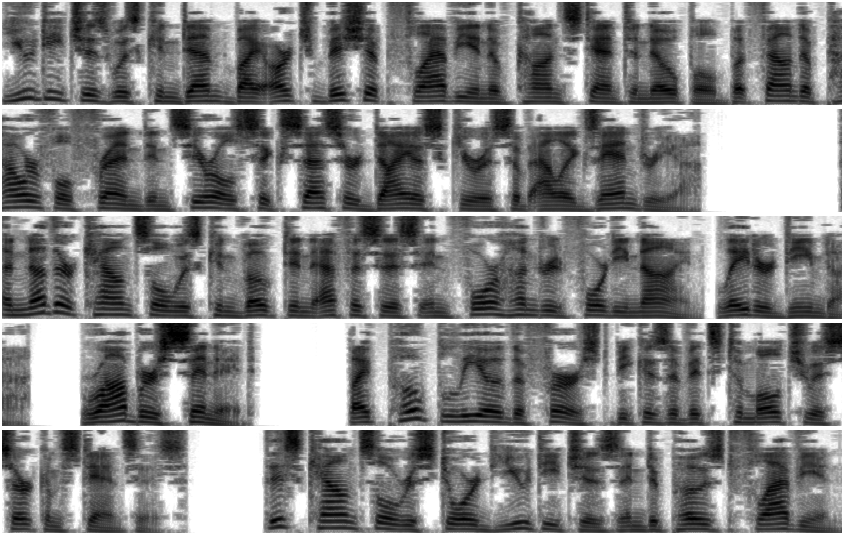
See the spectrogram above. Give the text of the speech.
Eutyches was condemned by Archbishop Flavian of Constantinople but found a powerful friend in Cyril's successor Dioscorus of Alexandria. Another council was convoked in Ephesus in 449, later deemed a «robber synod» by Pope Leo I because of its tumultuous circumstances. This council restored Eutyches and deposed Flavian,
